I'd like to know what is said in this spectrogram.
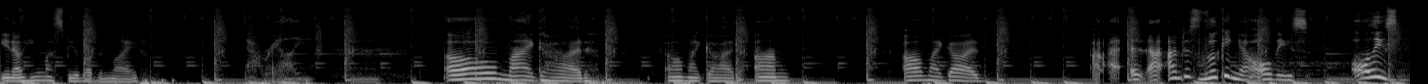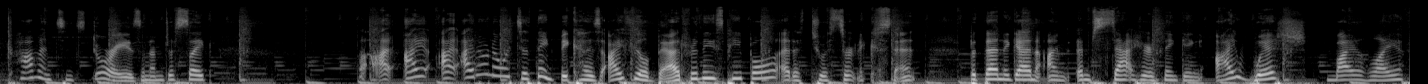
You know, he must be loving life. Not really. Oh my god. Oh my god. Um oh my god I, I, i'm just looking at all these all these comments and stories and i'm just like I, I, I don't know what to think because I feel bad for these people at a, to a certain extent. But then again, I'm, I'm sat here thinking, I wish my life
